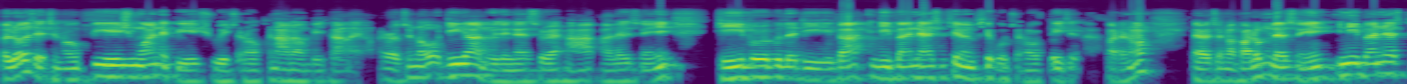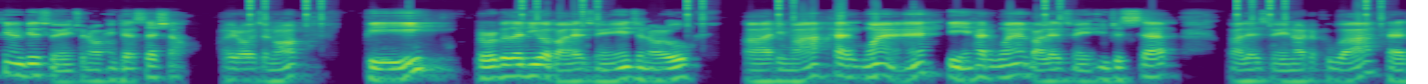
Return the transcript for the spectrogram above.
ဘယ်လို့ဆိုကျွန်တော် pH1 နဲ့ pH2 ကိုကျွန်တော်ခဏလောက်ပေးထားလိုက်အောင်အဲ့တော့ကျွန်တော်တို့အဓိကလိုချင်တဲ့ဆိုတဲ့ဟာဘာလဲဆိုရင်ဒီ probability က independence ဖြစ်မဖြစ်ကိုကျွန်တော်သိချင်တာဟုတ်တယ်နော်အဲ့တော့ကျွန်တော်ဘာလို့မလဲဆိုရင် independence ဖြစ်မဖြစ်ဆိုရင်ကျွန်တော် intersection အဲ့တော့ကျွန်တော် p probability ကဘာလဲဆိုရင်ကျွန်တော်တို့ အာဒီမှာ head 1ပြီးရင် head 1ဘာလဲဆိုရင် intercept ဘာလဲဆိုရင်တော့တစ်ခုက head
